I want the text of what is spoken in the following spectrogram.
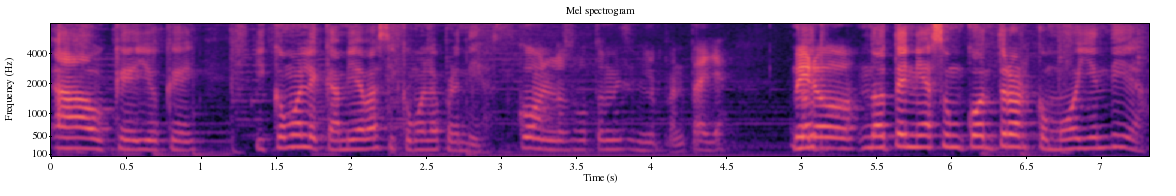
Ah, ok, ok. ¿Y cómo le cambiabas y cómo la aprendías? con los botones en la pantalla. No- Pero No, tenías un control como hoy en día.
